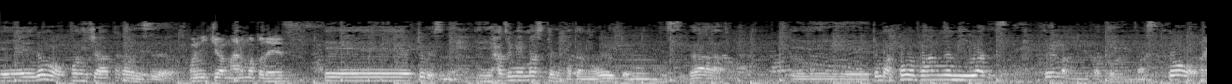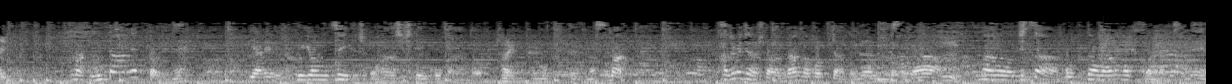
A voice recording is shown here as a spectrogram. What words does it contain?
えー、どうも、こんにちは、高野です。こんにちは、丸本です。えーっとですね、えー、初めましての方も多いと思うんですが、えーと、まあこの番組はですね、どういう番組かと言いますと、はい。まあインターネットでね、やれる副業についてちょっとお話ししていこうかなとはい。思っております。まあ初めての人は何のこっちゃと思うんですが、うんまあ、あの実は僕と丸本さんはですね、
